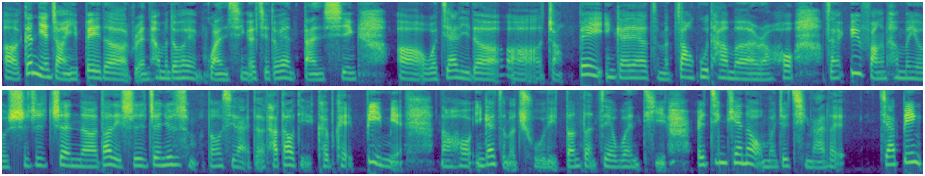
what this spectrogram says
呃更年长一辈的人，他们都会很关心，而且都会很担心。呃，我家里的呃长辈应该要怎么照顾他们，然后怎样预防他们有失智症呢？到底失智症又是什么东西来的？它到底可不可以避免？然后应该怎么处理等等这些问题。而今天呢，我们就请来了嘉宾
